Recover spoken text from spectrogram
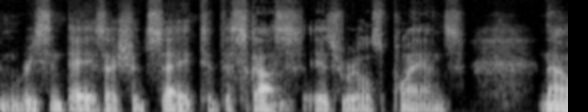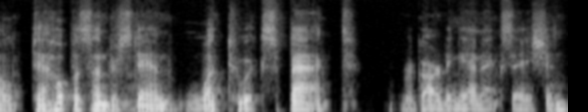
in recent days, I should say, to discuss Israel's plans. Now, to help us understand what to expect regarding annexation,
